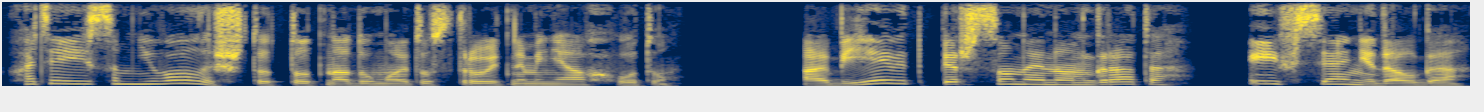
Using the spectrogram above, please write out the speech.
хотя и сомневалась, что тот надумает устроить на меня охоту. Объявит персоной нон-грата, и вся недолга.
